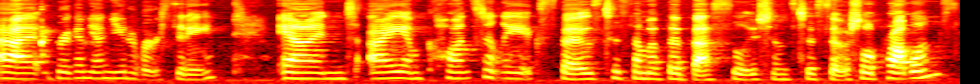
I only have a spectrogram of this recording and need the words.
at Brigham Young University, and I am constantly exposed to some of the best solutions to social problems.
